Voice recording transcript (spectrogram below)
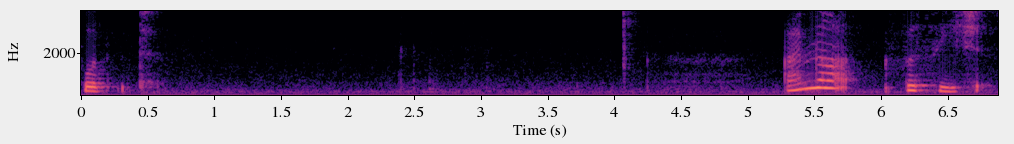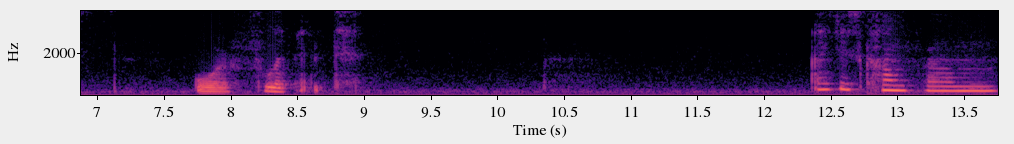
Flippant. I'm not facetious or flippant. I just come from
